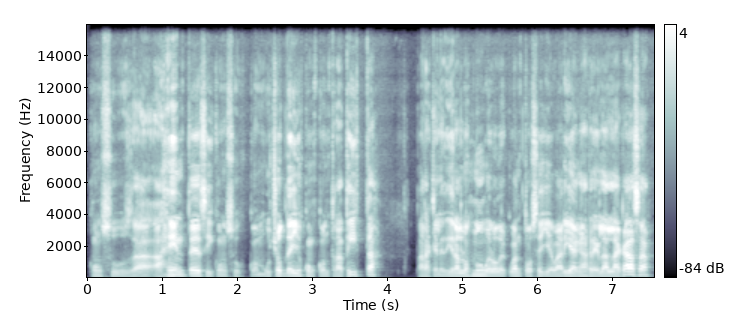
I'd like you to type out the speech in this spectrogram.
con sus ah, agentes y con, sus, con muchos de ellos con contratistas para que le dieran los números de cuánto se llevarían a arreglar la casa.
